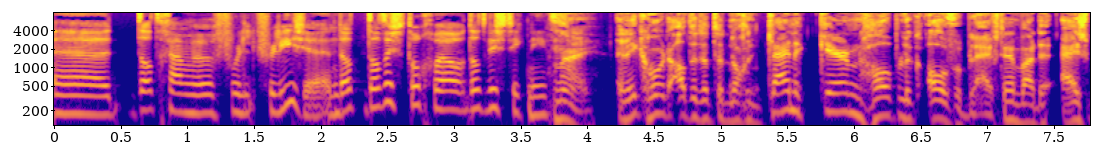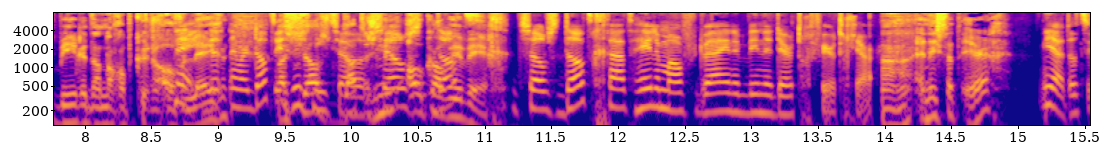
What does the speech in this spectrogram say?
uh, dat gaan we verliezen. En dat, dat is toch wel, dat wist ik niet. Nee. En ik hoorde altijd dat er nog een kleine kern hopelijk overblijft, hè, waar de ijsberen dan nog op kunnen overleven. Nee, dat, maar dat is maar dus niet zo. Dat is nu ook alweer weg. Zelfs dat gaat helemaal verdwijnen binnen 30, 40 jaar. Aha. En is dat erg? Ja, dat,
